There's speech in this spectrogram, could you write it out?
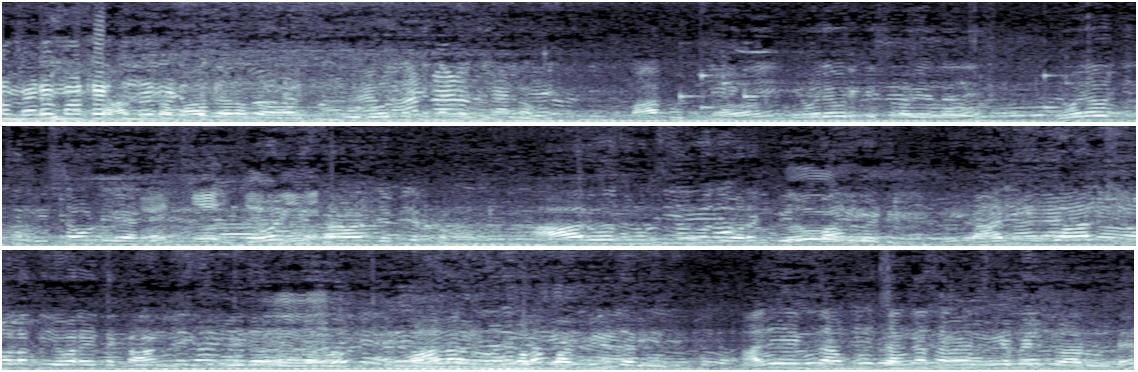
madam మాట్లాడుతున్నారు మాకు ఎవరెవరికి ఇస్తున్నారు ఏంటని ఎవరెవరికి ఇచ్చిన లిస్ట్ అవుట్ చేయండి ఎవరికి ఇస్తామని చెప్పి ఆ రోజు నుంచి ఈ రోజు వరకు మీరు బంద్ పెట్టి కానీ ఇవ్వాల్సిన వాళ్ళకి ఎవరైతే కాంగ్రెస్ లీడర్ ఉన్నారో వాళ్ళ లోపల పంపిణీ జరిగింది. అదే ఎగ్జాంపుల్ సంఘ సమయం గారు ఉంటే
